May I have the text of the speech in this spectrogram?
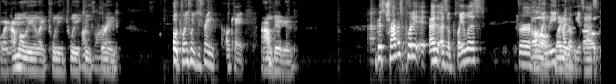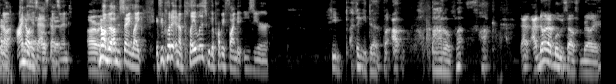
like I'm only in like 2022 Hotline. spring. Oh, 2022 spring. Okay, I'm Oh. digging. because Travis put it as, as a playlist for Oh, Hotline League. I know playlist. he his Oh, okay. I know. I know his ass okay. doesn't. All right. No, I'm, I'm just saying like if you put it in a playlist, we could probably find it easier. he, I think he does, but I, bottom. What fuck? That, I know that movie sounds familiar.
